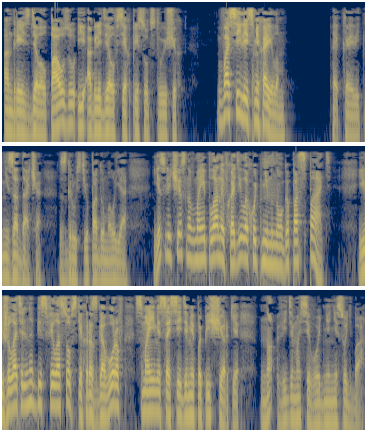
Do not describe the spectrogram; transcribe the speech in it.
Андрей сделал паузу и оглядел всех присутствующих. Василий с Михаилом. Экая ведь незадача. — с грустью подумал я. Если честно, в мои планы входило хоть немного поспать. И желательно без философских разговоров с моими соседями по пещерке. Но, видимо, сегодня не судьба.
